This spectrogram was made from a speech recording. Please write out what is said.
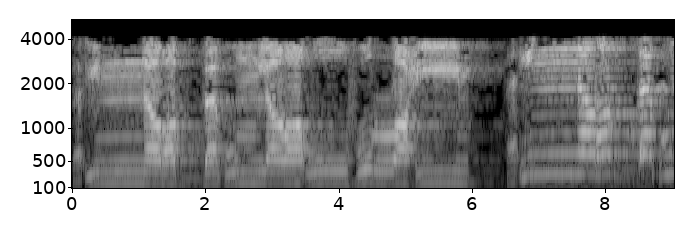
فإن ربكم لرؤوف رحيم فإن ربكم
